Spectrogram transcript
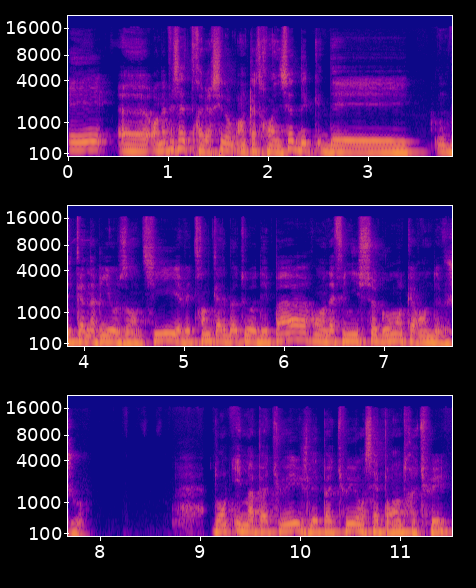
Et euh, on a fait cette traversée donc, en 97 des, Canaries aux Antilles. Il y avait 34 bateaux au départ. On a fini second en 49 jours. Donc il m'a pas tué, je l'ai pas tué, on s'est pas entretué.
